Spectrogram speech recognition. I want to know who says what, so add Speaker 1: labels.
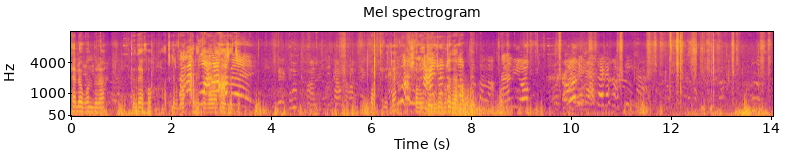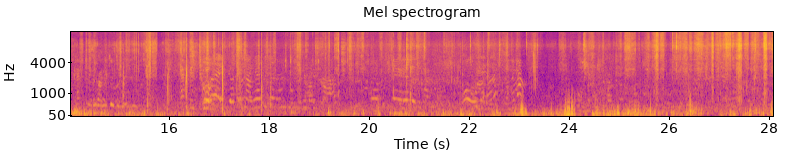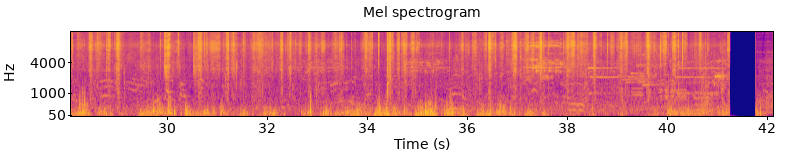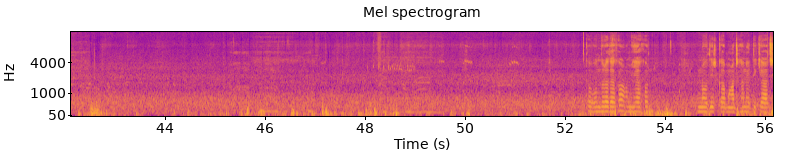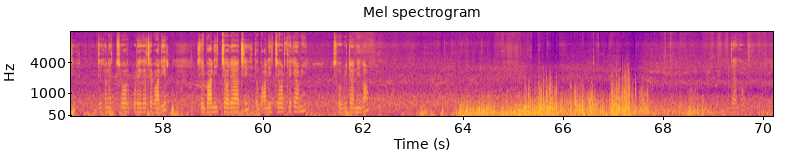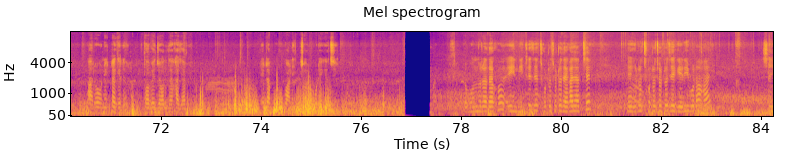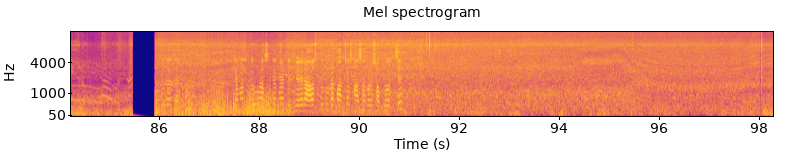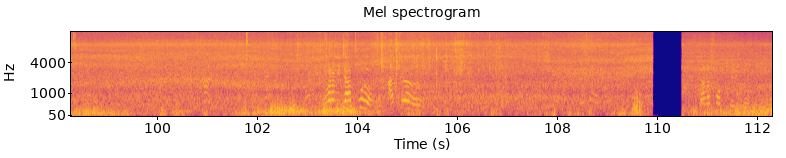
Speaker 1: Hello বন্ধুরা তো দেখো আজকের বকখালিতে বেড়াতে এসেছি। বকখালিটা সবাইকে ঘুরে ঘুরে দেখাবো। তো বন্ধুরা, দেখো আমি এখন নদীর মাঝখানের দিকে আছি, যেখানে চর পড়ে গেছে বালির। সেই বালির চরে আছি, তো বালির চর থেকে আমি ছবিটা নিলাম। দেখো আরও অনেকটা গেলে তবে জল দেখা যাবে। এটা পুরো বালির চর পড়ে গেছে। তো বন্ধুরা, দেখো এই নিচে যে ছোট ছোট দেখা যাচ্ছে এগুলো ছোট ছোট যে গেরি বোড়া হয়, সেইগুলো। দেখো যেমন ঢেউ আসছে দেখা যাচ্ছে ঢেউয়ের আওয়াজ তো তোমরা পাচ্ছ শাঁসা করে শব্দ হচ্ছে।
Speaker 2: আচ্ছা তারা সব খেলগুলো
